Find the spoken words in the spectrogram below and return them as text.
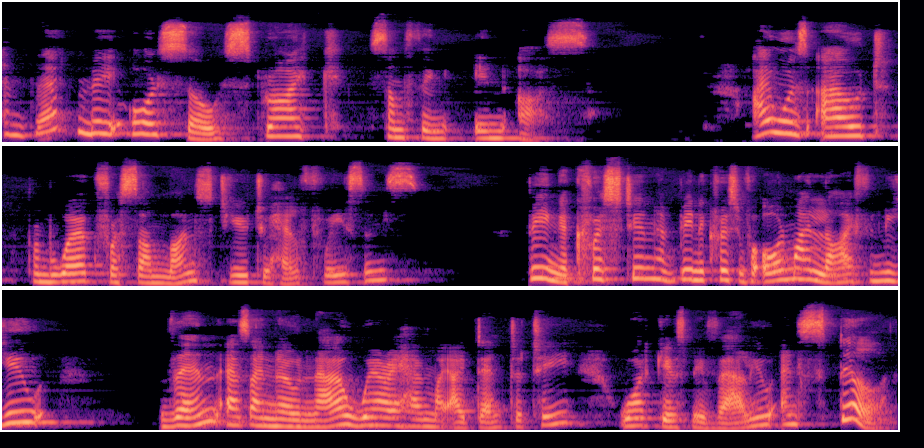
And that may also strike something in us. I was out from work for some months due to health reasons. Being a Christian, have been a Christian for all my life, and knew then, as I know now, where I have my identity, what gives me value, and still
